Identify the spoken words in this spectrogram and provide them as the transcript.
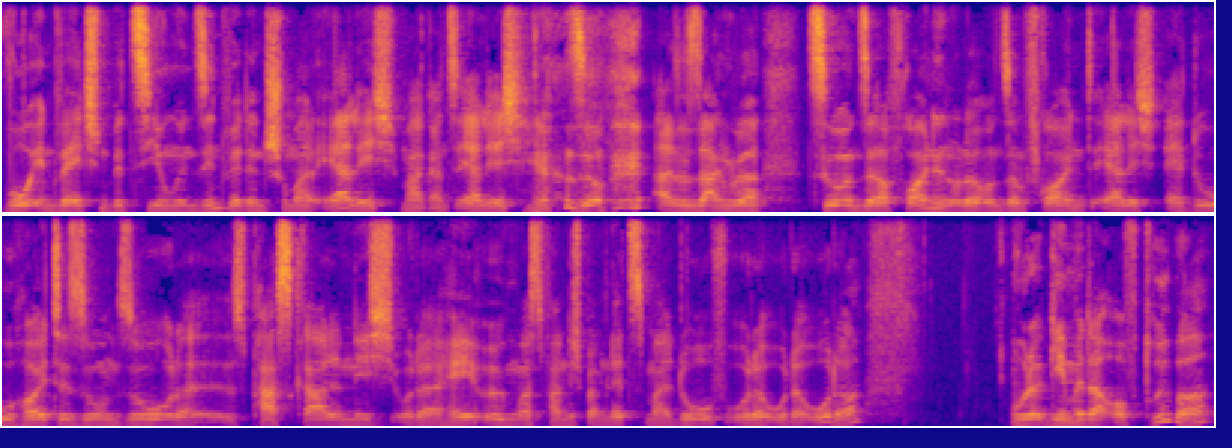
Wo in welchen Beziehungen sind wir denn schon mal ehrlich? Mal ganz ehrlich. Ja, so, also sagen wir zu unserer Freundin oder unserem Freund ehrlich, ey, du heute so und so oder es passt gerade nicht oder hey, irgendwas fand ich beim letzten Mal doof oder, oder, oder. Oder gehen wir da oft drüber?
